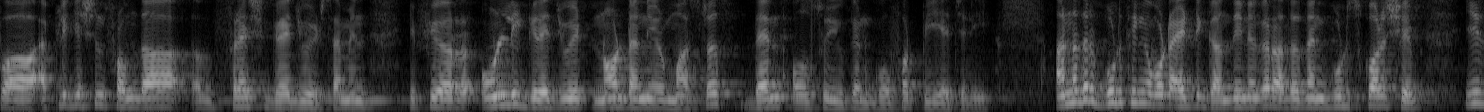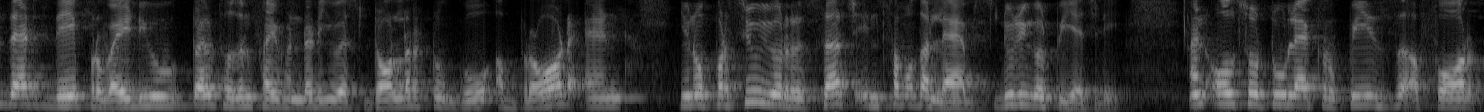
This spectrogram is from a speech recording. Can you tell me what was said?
uh, application from the uh, fresh graduates. I mean if you are only graduate not done your masters then also you can go for PhD. Another good thing about IIT Gandhinagar other than good scholarship is that they provide you 12,500 US dollar to go abroad and you know pursue your research in some of the labs during your PhD and also 2 lakh rupees for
